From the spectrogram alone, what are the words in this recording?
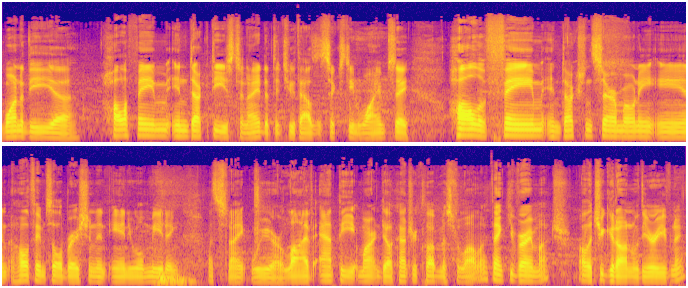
one of the uh, Hall of Fame inductees tonight at the 2016 YMCA Hall of Fame induction ceremony and Hall of Fame celebration and annual meeting. That's tonight. We are live at the Martindale Country Club. Mr. Lawler, thank you very much. I'll let you get on with your evening.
